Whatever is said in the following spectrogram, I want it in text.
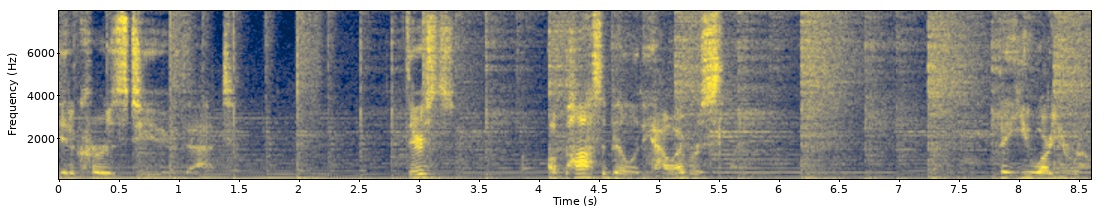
it occurs to you that there's a possibility, however slim, that you are your own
